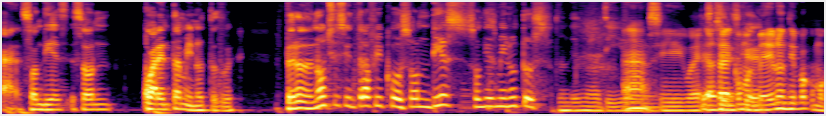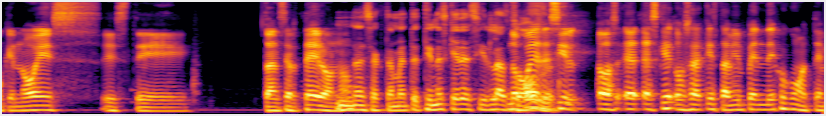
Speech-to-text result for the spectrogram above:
Ah, son 10, son 40 minutos, güey. Pero de noche sin tráfico son 10, son 10 minutos. Son 10 minutillos. Ah, sí, güey. Pues O sea, como que- medir un tiempo como que no es, este, tan certero, ¿no? No, exactamente. Tienes que decir las No dos. puedes güey. decir, o sea, es que, o sea, que está bien pendejo cuando te,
